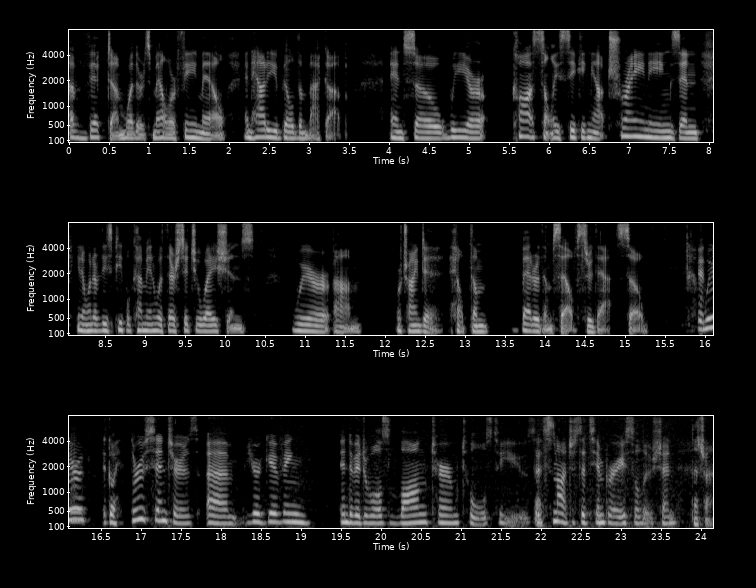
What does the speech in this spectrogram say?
a victim, whether it's male or female, and how do you build them back up? And so we are constantly seeking out trainings and, you know, whenever these people come in with their situations, we're um, we're trying to help them better themselves through that. So It- we're go ahead. through centers, um, you're giving individuals long-term tools to use. Yes. It's not just a temporary solution. That's right.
